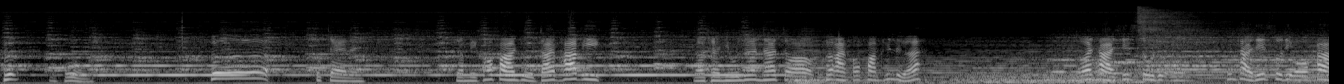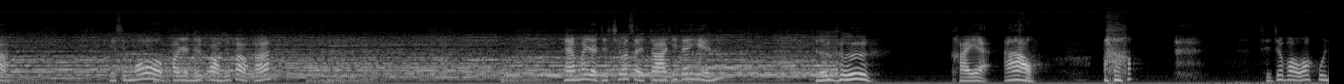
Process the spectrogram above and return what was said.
เฮ้ยโอ้โหเฮ้ยตกใจเลยจะมีข้อความอยู่ใต้ภาพอีก เราใช้นิ้วเลื่อนหน้าจอเพื่ออ่านข้อความที่เหลือเมื่อถ่ายที่สตูดิโอเพิ่งถ่ายที่สตูดิโอค่ะ เอซิโมพอจะนึกออกหรือเปล่าคะแทบไม่อยากจะเชื่อสายตาที่ได้เห็น เธอคือ ใครอะ อ้าวอ้าวฉันจะบอกว่าคุณ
